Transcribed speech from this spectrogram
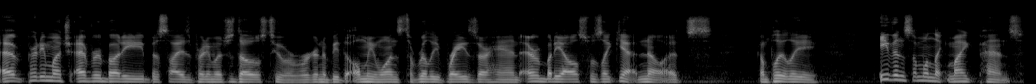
ev- pretty much everybody besides pretty much those two are were going to be the only ones to really raise their hand. Everybody else was like, yeah, no, it's completely. Even someone like Mike Pence,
